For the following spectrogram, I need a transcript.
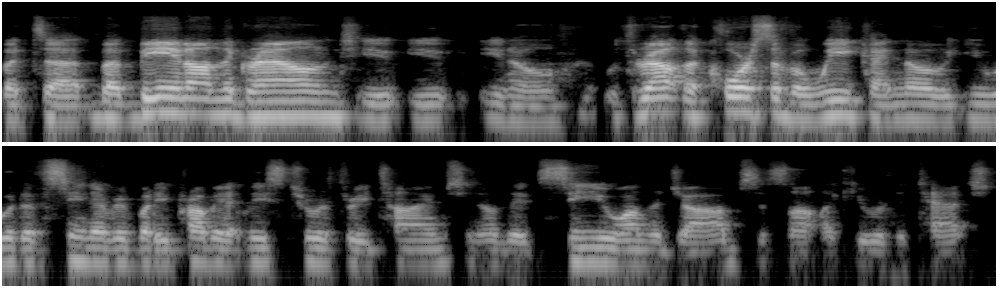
But uh, but being on the ground, you you you know, throughout the course of a week, I know you would have seen everybody probably at least two or three times. You know, they'd see you on the jobs. It's not like you were detached.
